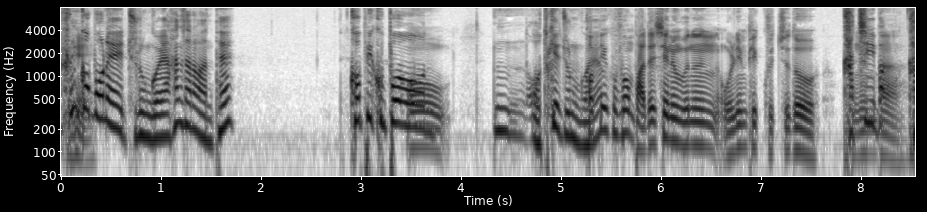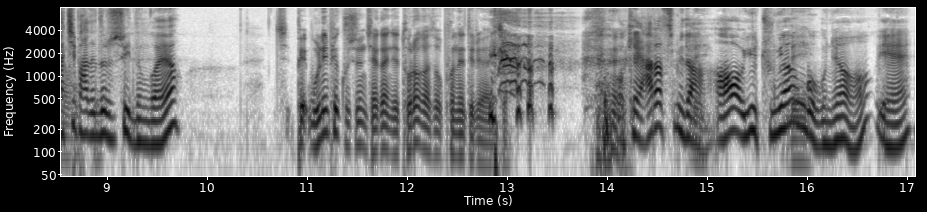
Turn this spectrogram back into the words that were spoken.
한꺼번에 주는 거예요? 한 사람한테? 커피 쿠폰 어, 은 어떻게 주는 거예요? 커피 쿠폰 받으시는 분은 올림픽 굿즈도 같이 받는다. 바, 같이 받을 수 있는 거예요? 올림픽 굿즈는 제가 이제 돌아가서 보내드려야죠. 오케이, 알았습니다. 네. 아, 이거 중요한 네. 거군요. 예.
